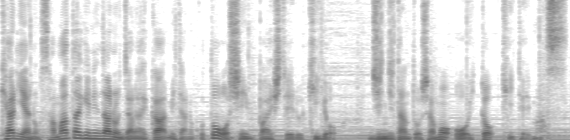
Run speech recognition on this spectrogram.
キャリアの妨げになるんじゃないかみたいなことを心配している企業人事担当者も多いと聞いています。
